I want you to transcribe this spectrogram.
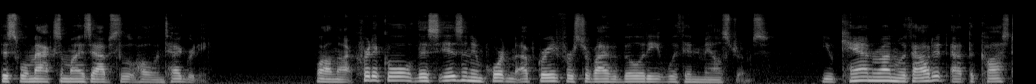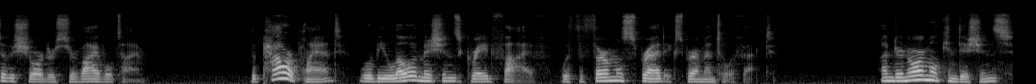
This will maximize absolute hull integrity. While not critical, this is an important upgrade for survivability within Maelstroms. You can run without it at the cost of a shorter survival time. The power plant will be low emissions grade 5, with the thermal spread experimental effect. Under normal conditions,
